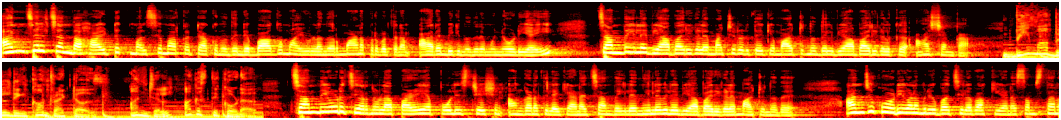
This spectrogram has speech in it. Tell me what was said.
അഞ്ചൽ ചന്ത ഹൈടെക് മത്സ്യ മാർക്കറ്റാക്കുന്നതിന്റെ ഭാഗമായുള്ള നിർമ്മാണ പ്രവർത്തനം ആരംഭിക്കുന്നതിന് മുന്നോടിയായി ചന്തയിലെ വ്യാപാരികളെ മറ്റൊരിടത്തേക്ക് മാറ്റുന്നതിൽ വ്യാപാരികൾക്ക് ആശങ്ക. ഭീമ ബിൽഡിംഗ് കോൺട്രാക്ടേഴ്സ് അഞ്ചൽ അഗസ്തിക്കോട് ചന്തയോട് ചേർന്നുള്ള പഴയ പോലീസ് സ്റ്റേഷൻ അങ്കണത്തിലേക്കാണ് ചന്തയിലെ നിലവിലെ വ്യാപാരികളെ മാറ്റുന്നത്. അഞ്ചു കോടിയോളം രൂപ ചിലവാക്കിയാണ് സംസ്ഥാന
